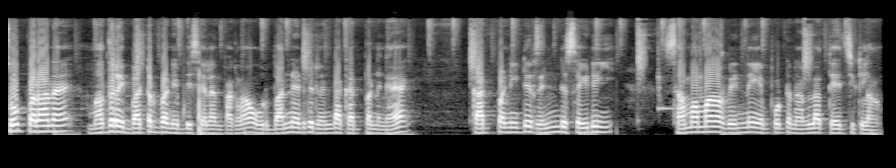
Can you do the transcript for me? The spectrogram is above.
சூப்பரான மதுரை பட்டர் பன் எப்படி செய்யலாம்னு பார்க்கலாம். ஒரு பன் எடுத்து ரெண்டாக கட் பண்ணுங்கள் கட் பண்ணிவிட்டு ரெண்டு சைடும் சமமாக வெண்ணெயை போட்டு நல்லா தேய்ச்சிக்கலாம்.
